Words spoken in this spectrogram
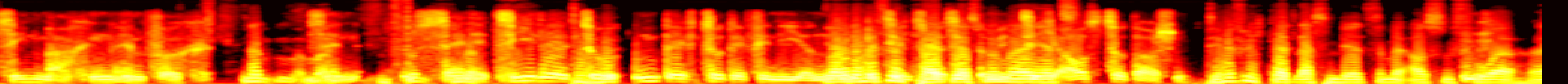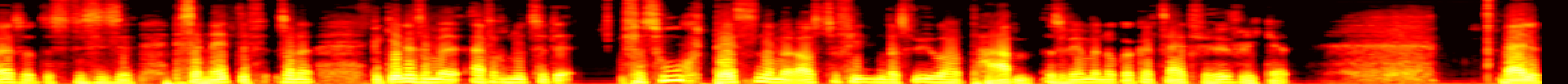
Sinn machen, einfach Na, sein, seine Ziele zu, zu definieren ja, beziehungsweise damit sich jetzt, auszutauschen. Die Höflichkeit lassen wir jetzt einmal außen vor. Also das, das ist dieser nette, sondern wir gehen jetzt einmal einfach nur zu der Versuch dessen einmal herauszufinden, was wir überhaupt haben. Also wir haben ja noch gar keine Zeit für Höflichkeit. Weil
